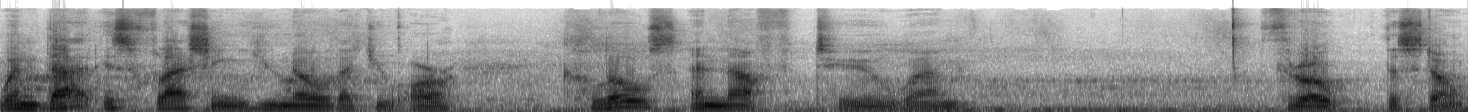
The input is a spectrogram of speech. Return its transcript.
When that is flashing you know that you are close enough to um, throw the stone.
